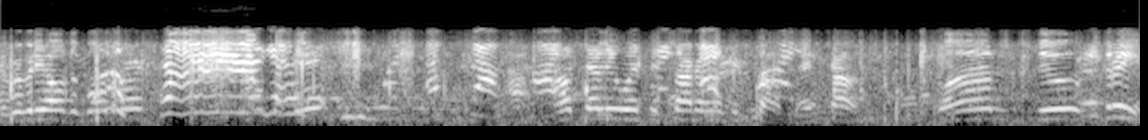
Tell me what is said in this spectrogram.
Everybody hold the ball first. Ah, okay? I'll tell you when to start and when to stop, and count. One, two, three.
